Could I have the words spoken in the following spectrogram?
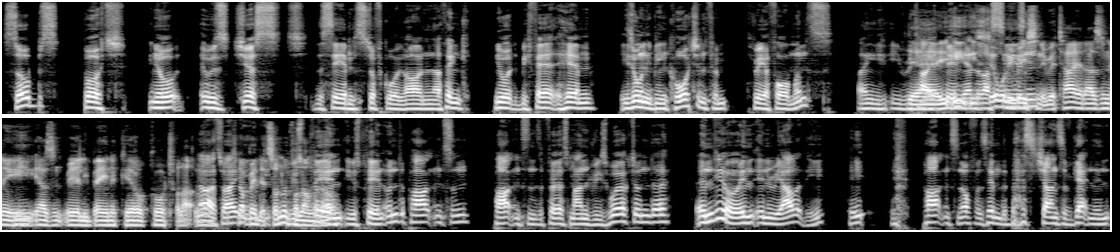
subs, but you know it was just the same stuff going on. And I think you know to be fair to him, he's only been coaching for three or four months. I think he, retired. Yeah, he, he's only season. recently retired, hasn't he? he? he? hasn't really been a coach for that long. No, that's right. He's not been at Sunderland for long playing, He was playing under Parkinson. Parkinson's the first manager he's worked under, and you know, in, in reality, he Parkinson offers him the best chance of getting in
